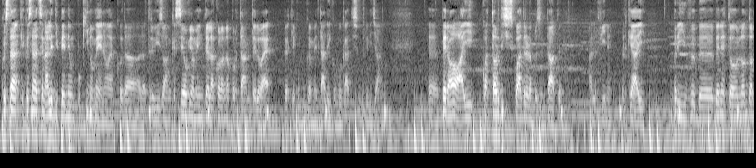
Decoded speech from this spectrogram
questa, che, questa, nazionale dipende un pochino meno ecco, da, da Treviso, anche se ovviamente la colonna portante lo è, perché comunque metà dei convocati sono trevigiani eh, però hai 14 squadre rappresentate alla fine, perché hai Brive, Benetton, London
